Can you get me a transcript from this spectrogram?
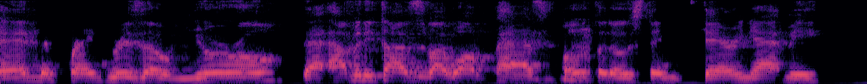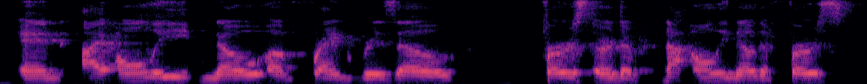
And the Frank Rizzo mural. That how many times have I walked past both of those things staring at me? And I only know of Frank Rizzo first, or the not only know the first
